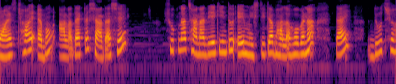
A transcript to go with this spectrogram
ময়েস্ট হয় এবং আলাদা একটা স্বাদ আসে। শুকনা ছানা দিয়ে কিন্তু এই মিষ্টিটা ভালো হবে না, তাই দুধ সহ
